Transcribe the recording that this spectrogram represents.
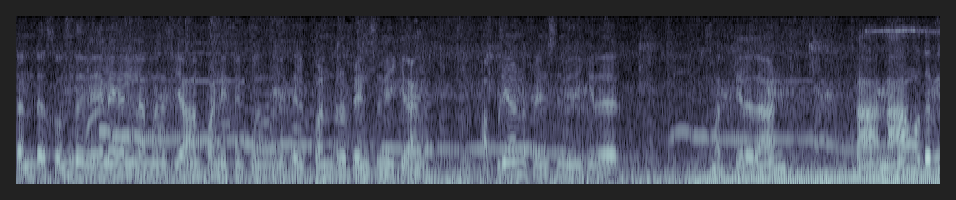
தன்னோட சொந்த வேலைகள்லாம் வந்து தியாகம் பண்ணிட்டு வந்து ஹெல்ப் பண்ணுற ஃப்ரெண்ட்ஸும் இருக்கிறாங்க. அப்படியான ஃப்ரெண்ட்ஸும் இருக்கிற மத்தியில் தான் தான் நான் உதவி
